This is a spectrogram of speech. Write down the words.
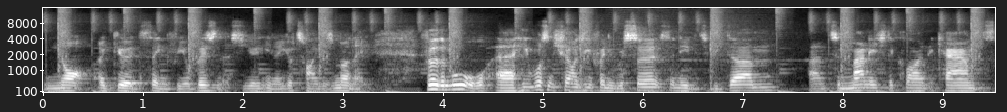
not a good thing for your business. You, you know, your time is money. Furthermore, uh, he wasn't charging for any research that needed to be done. um, to manage the client accounts,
